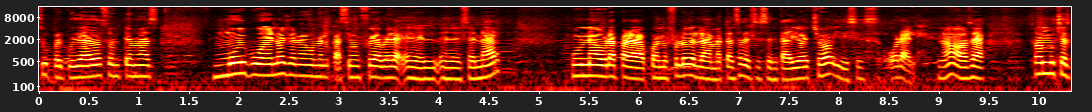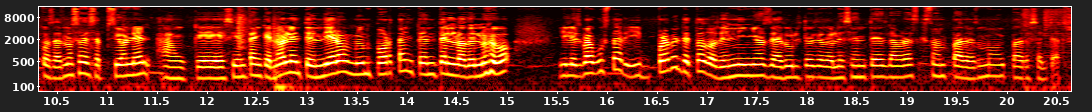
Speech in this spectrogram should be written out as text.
súper cuidados, son temas muy buenos. Yo en alguna ocasión fui a ver en el, en el CENAR una obra para cuando fue lo de la matanza del 68 y dices, órale, ¿no? O sea, son muchas cosas, no se decepcionen, aunque sientan que no le entendieron, no importa, inténtenlo de nuevo y les va a gustar y prueben de todo, de niños, de adultos, de adolescentes, la verdad es que son padres, muy padres el teatro.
